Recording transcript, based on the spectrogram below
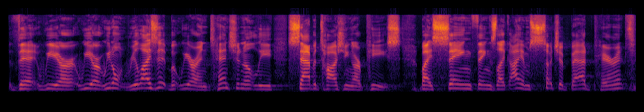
that we are we are we don't realize it, but we are intentionally sabotaging our peace by saying things like I am such a bad parent.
